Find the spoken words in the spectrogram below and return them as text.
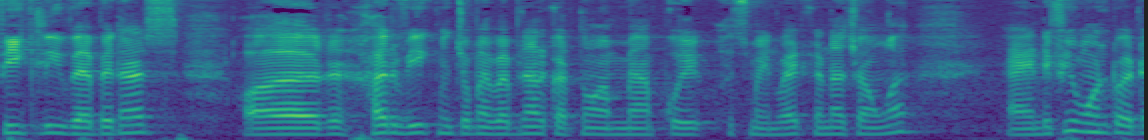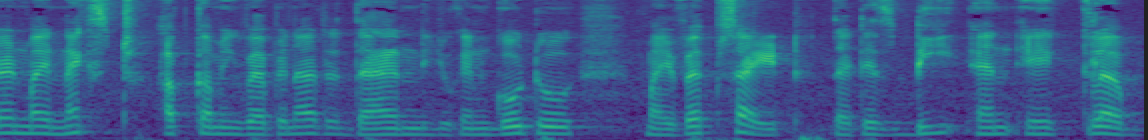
weekly webinars और हर वीक में जो मैं वेबिनार करता हूँ मैं आपको इसमें इन्वाइट करना चाहूँगा And if you want to attend my next upcoming webinar, then you can go to my website that is dnaclub.in.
